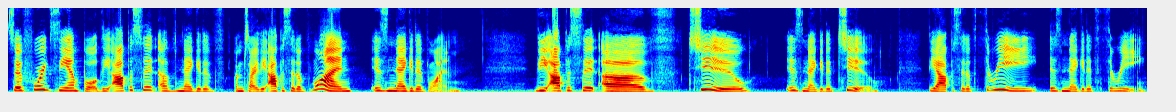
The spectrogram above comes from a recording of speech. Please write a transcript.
So for example, the opposite of negative, I'm sorry, the opposite of 1 is negative 1. The opposite of 2 is negative 2. The opposite of 3 is negative 3.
